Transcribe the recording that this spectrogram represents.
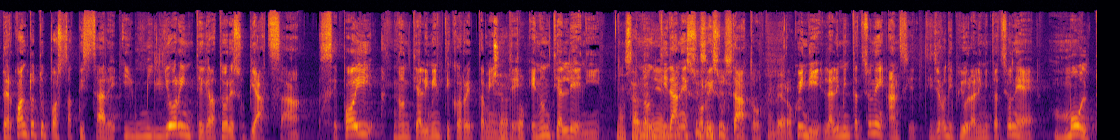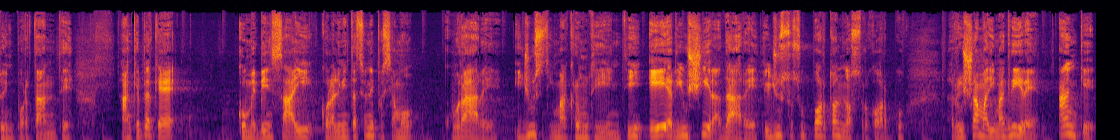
per quanto tu possa acquistare il migliore integratore su piazza, se poi non ti alimenti correttamente Certo. e non ti alleni, Non a ti dà Sì, nessun sì, sì, risultato. sì, è vero. Quindi l'alimentazione, anzi ti dirò di più, l'alimentazione è molto importante, anche perché, come ben sai, con l'alimentazione possiamo curare i giusti macronutrienti e riuscire a dare il giusto supporto al nostro corpo. Riusciamo a dimagrire anche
